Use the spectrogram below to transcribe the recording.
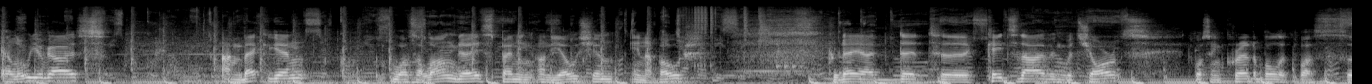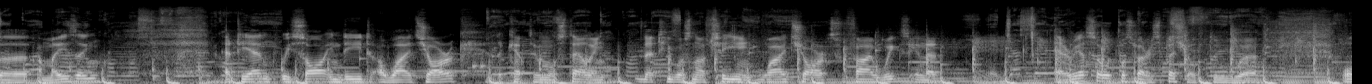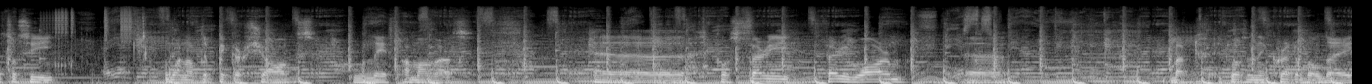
Hello, you guys. I'm back again. It was a long day spending on the ocean in a boat. Today I did uh, diving with sharks. It was incredible, it was uh, amazing. At the end, we saw indeed a white shark. The captain was telling that he was not seeing white sharks for five weeks in that area, so it was very special to uh, also see one of the bigger sharks who live among us. Uh, it was very, very warm, uh, but it was an incredible day.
